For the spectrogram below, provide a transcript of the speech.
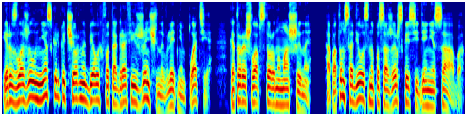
и разложил несколько черно-белых фотографий женщины в летнем платье, которая шла в сторону машины, а потом садилась на пассажирское сиденье Сааба.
